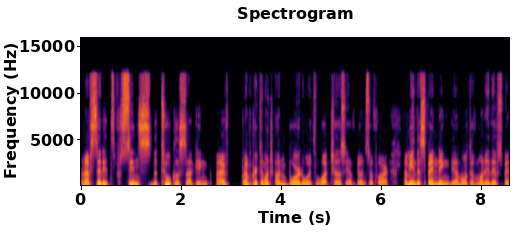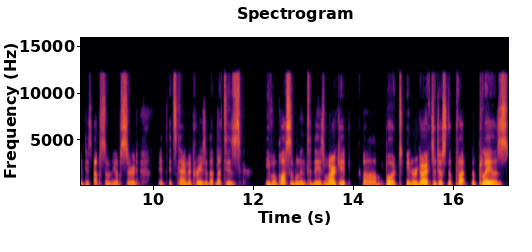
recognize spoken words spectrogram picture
and I've said it since the Tuchel sacking. I've I'm pretty much on board with what Chelsea have done so far. I mean, the spending, the amount of money they've spent is absolutely absurd. It, it's kind of crazy that that is even possible in today's market. Um, but in regards to just the the players,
